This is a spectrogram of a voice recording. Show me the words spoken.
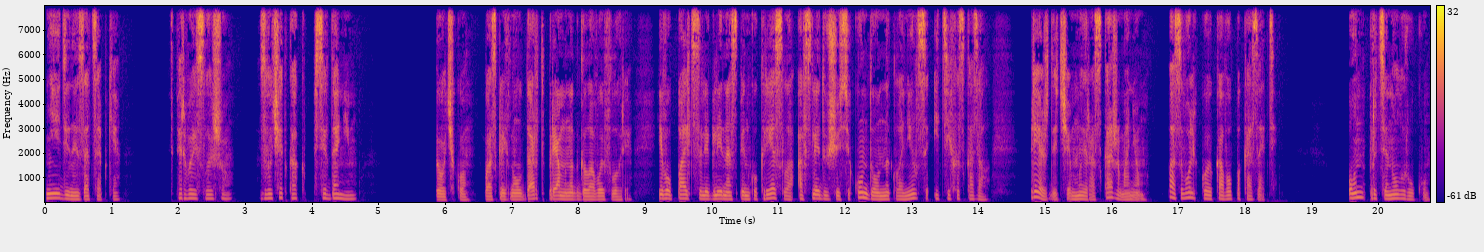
Ни единой зацепки. «Впервые слышу. Звучит как псевдоним». «Точку», — воскликнул Дарт прямо над головой Флори. Его пальцы легли на спинку кресла, а в следующую секунду он наклонился и тихо сказал: "Прежде чем мы расскажем о нем, позволь кое-кого показать". Он протянул руку.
